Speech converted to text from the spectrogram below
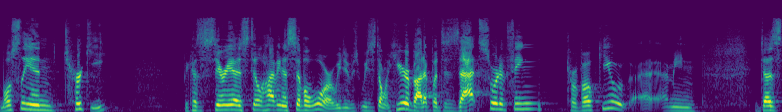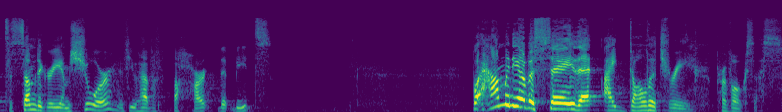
mostly in Turkey, because Syria is still having a civil war. We, we just don't hear about it, but does that sort of thing provoke you? I mean, it does to some degree, I'm sure, if you have a heart that beats. But how many of us say that idolatry provokes us?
